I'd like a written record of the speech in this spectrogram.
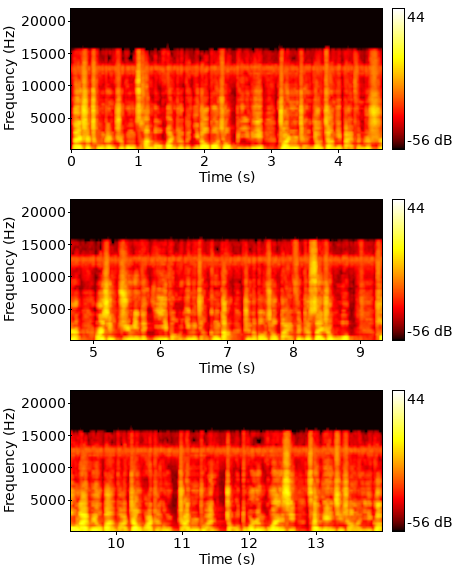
但是城镇职工参保患者的医疗报销比例，转诊要降低百分之十，而且居民的医保影响更大，只能报销百分之三十五。后来没有办法，张华只能辗转找多人关系，才联系上了一个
